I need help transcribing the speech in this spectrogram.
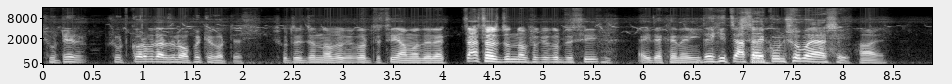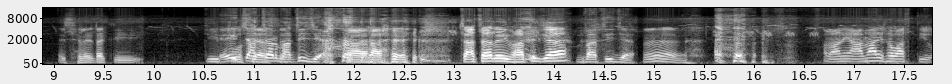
শুটের শুট করব তার জন্য অপেক্ষা করতেছি শুটের জন্য অপেক্ষা করতেছি আমাদের এক চাচার জন্য অপেক্ষা করতেছি। এই দেখেন এই দেখি চাচায় কোন সময় আসে। হ্যাঁ। এই ছেলেটা কি কি এই চাচার? ভাতিজা। হায়, হায়। চাচার এই ভাতিজা? ভাতিজা। হ্যাঁ। মানে আমারই সব আত্মীয়।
